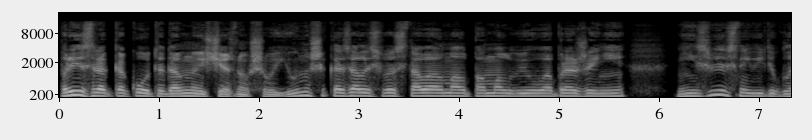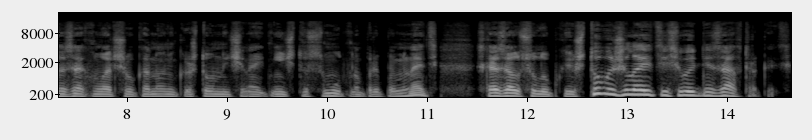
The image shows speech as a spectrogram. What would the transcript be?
Призрак какого-то давно исчезнувшего юноши, казалось, восставал мало-помалу в его воображении – Неизвестный, видя в глазах младшего каноника, что он начинает нечто смутно припоминать, сказал с улыбкой, «Что вы желаете сегодня завтракать?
